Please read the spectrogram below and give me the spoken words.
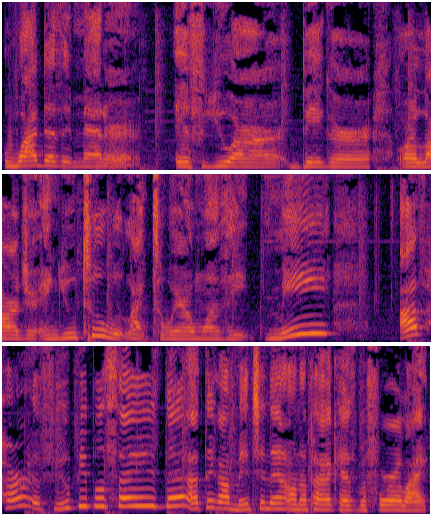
why does it matter if you are bigger or larger and you too would like to wear a onesie? Me, I've heard a few people say that. I think I mentioned that on a podcast before. Like,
